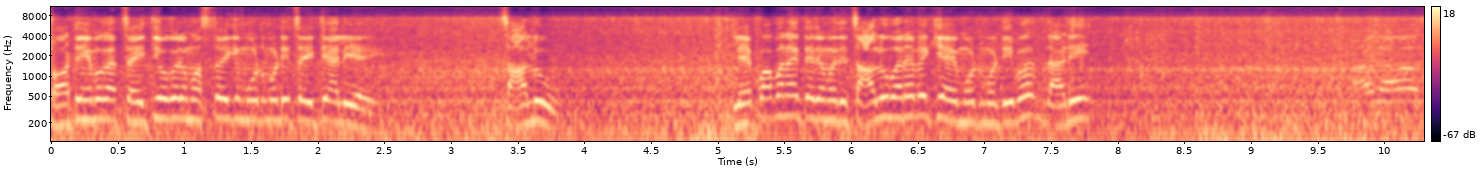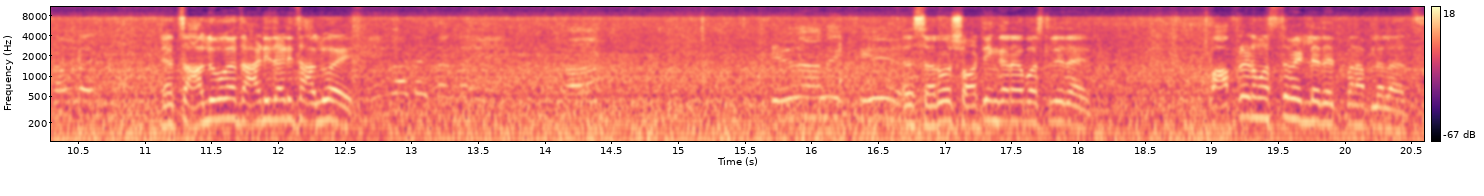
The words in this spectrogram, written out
शॉटिंग बघा चैती वगैरे मस्त आहे की मोठमोठी चैती आली आहे. चालू. लेपा पण आहे त्याच्यामध्ये. चालू बऱ्यापैकी आहे मोठमोठी बघ दाढी. त्या चालू बघा दाढी दाढी चालू आहे. सर्व शॉटिंग करायला बसलेत आहेत. पापलेट मस्त भेटलेत आहेत पण आपल्याला आज.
